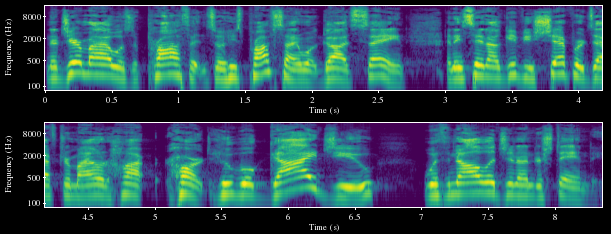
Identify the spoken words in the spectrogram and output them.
Now, Jeremiah was a prophet, and so he's prophesying what God's saying. And he's saying, I'll give you shepherds after my own heart who will guide you with knowledge and understanding.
